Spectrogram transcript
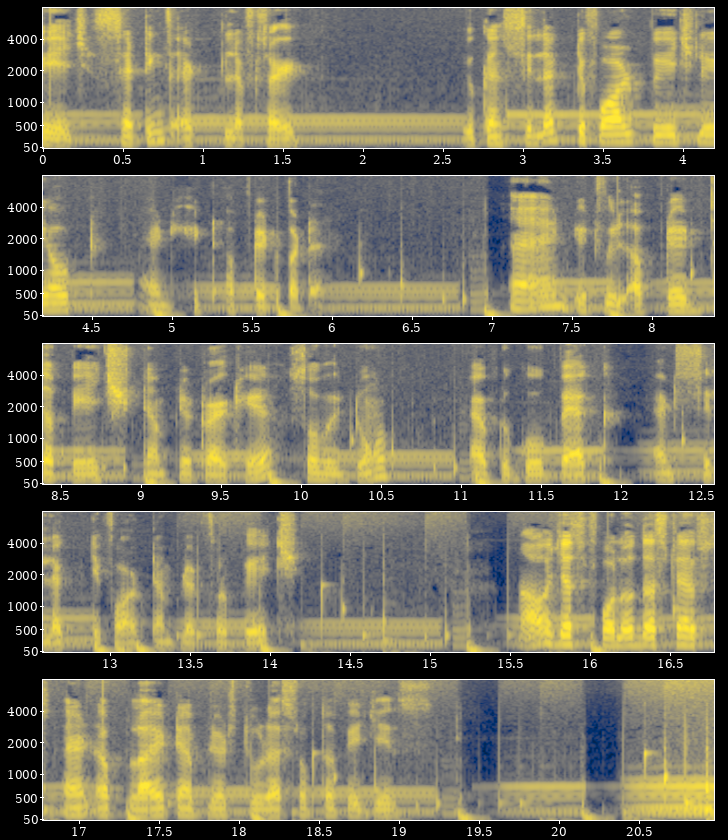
page settings at left side. You can select default page layout and hit update button. And it will update the page template right here so we don't have to go back and select default template for page. Now just follow the steps and apply templates to rest of the pages. Thank you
